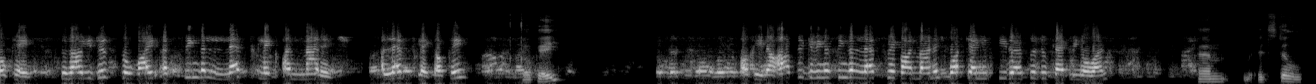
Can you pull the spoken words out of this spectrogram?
Okay. So now you just provide a single left click on manage. A left click. Okay? Okay. Okay, now after giving a single left click on manage, what can you see there? So just let me know once. Um, it's still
